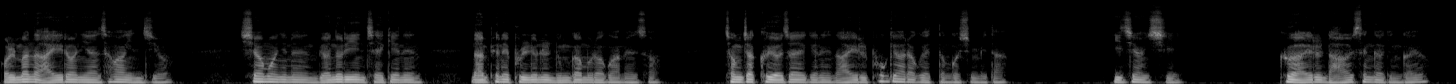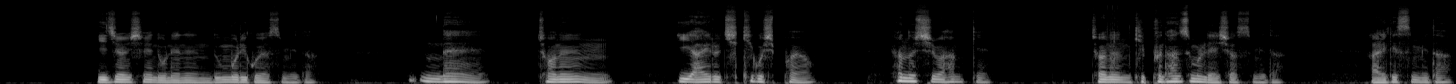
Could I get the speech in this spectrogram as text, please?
얼마나 아이러니한 상황인지요. 시어머니는 며느리인 제게는 남편의 불륜을 눈 감으라고 하면서 정작 그 여자에게는 아이를 포기하라고 했던 것입니다. 이지연 씨, 그 아이를 낳을 생각인가요? 이지연 씨의 눈에는 눈물이 고였습니다. 네, 저는 이 아이를 지키고 싶어요. 현우 씨와 함께. 저는 깊은 한숨을 내쉬었습니다. 알겠습니다.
